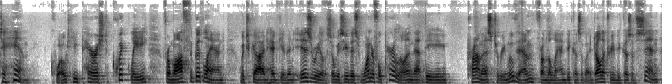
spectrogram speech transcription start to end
to Him quote, he perished quickly from off the good land which God had given Israel. So we see this wonderful parallel in that the promise to remove them from the land because of idolatry, because of sin,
